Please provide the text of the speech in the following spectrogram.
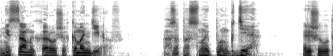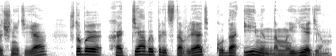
не самых хороших командиров. «А запасной пункт где?» Решил уточнить я, чтобы хотя бы представлять, куда именно мы едем.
